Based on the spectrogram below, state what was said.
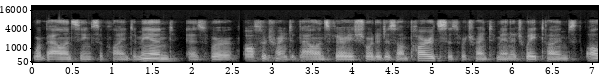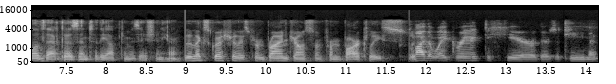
we're balancing supply and demand, as we're also trying to balance various shortages on parts, as we're trying to manage wait times. All of that goes into the optimization here. The next question is from Brian Johnson from Barclays. By the way, great to hear there's a team at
